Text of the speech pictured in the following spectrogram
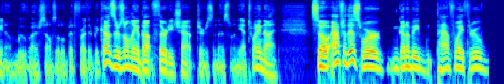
you know, move ourselves a little bit further because there's only about thirty chapters in this one. Yeah, twenty nine. So after this, we're gonna be halfway through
